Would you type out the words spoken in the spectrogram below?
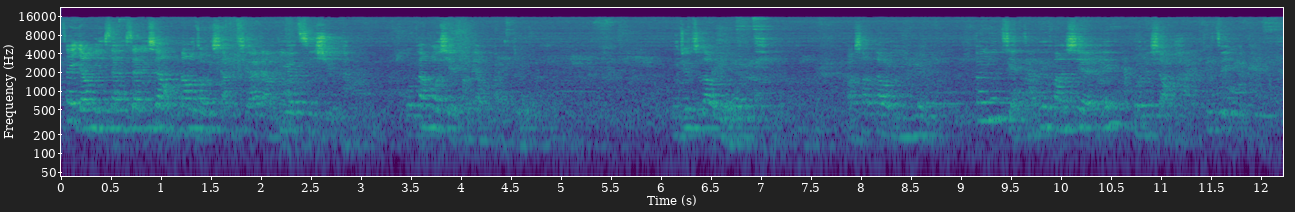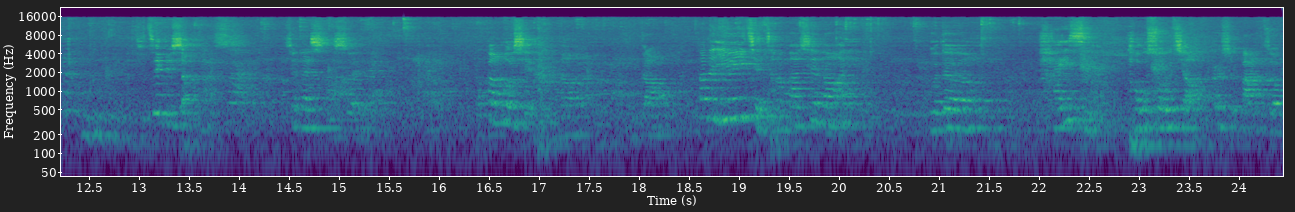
在阳明山山上，我闹钟响起来量第二次血糖，我饭后血糖两百多，我就知道有问题，马上到医院。到医院检查会发现，哎，我的小孩就这个，这个小孩，现在十岁，我饭后血糖呢很高。到了医院一检查发现呢，哎。我的孩子头手脚二十八周，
